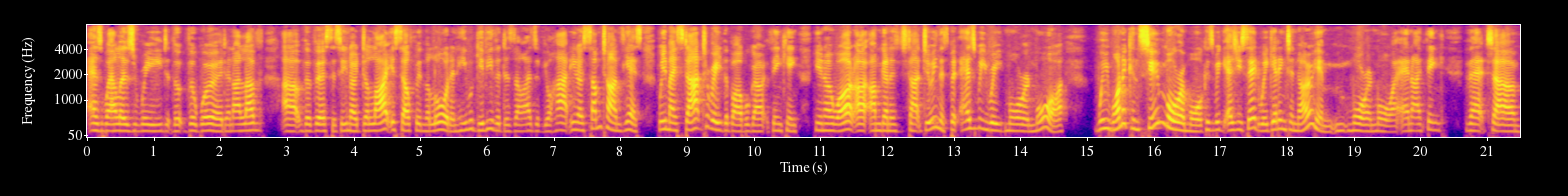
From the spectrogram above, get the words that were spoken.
as well as read the, the Word. And I love uh, the verses, you know, delight yourself in the Lord and He will give you the desires of your heart. You know, sometimes, yes, we may start to read the Bible thinking, you know what, I, I'm going to start doing this. But as we read more and more, we want to consume more and more because we, as you said, we're getting to know him more and more. And I think that, um,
